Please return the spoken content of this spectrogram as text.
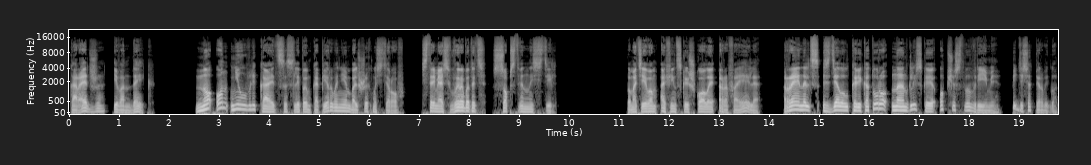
Кареджо и Ван Дейк. Но он не увлекается слепым копированием больших мастеров, стремясь выработать собственный стиль. По мотивам афинской школы Рафаэля Рейнольдс сделал карикатуру на английское общество в Риме, 51 год.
